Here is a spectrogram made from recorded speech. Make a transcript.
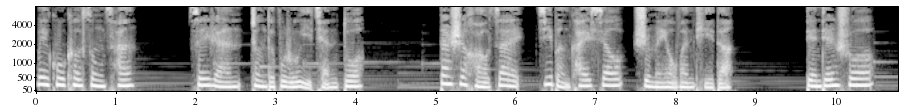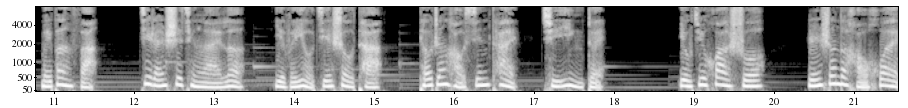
为顾客送餐。虽然挣得不如以前多，但是好在基本开销是没有问题的。点点说：“没办法，既然事情来了，也唯有接受它，调整好心态去应对。”有句话说：“人生的好坏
